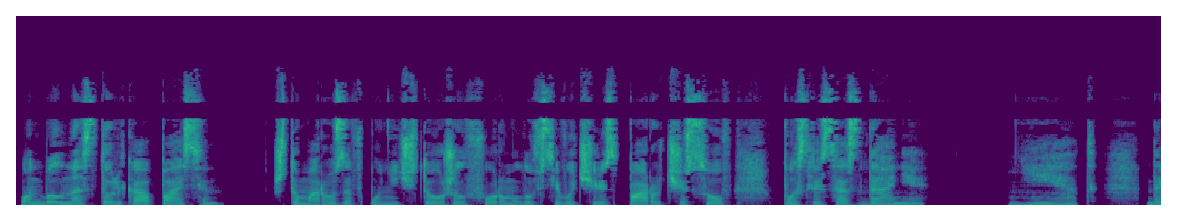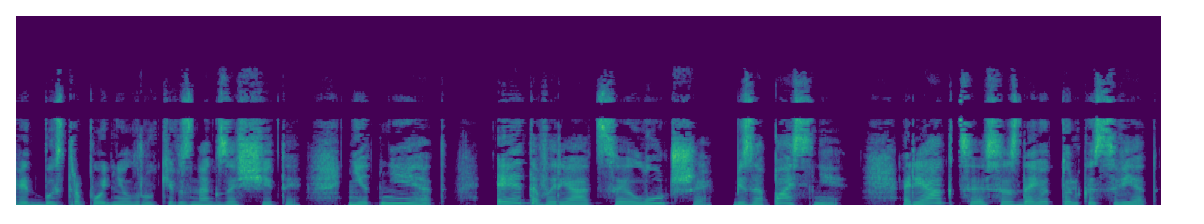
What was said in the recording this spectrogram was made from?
Он был настолько опасен, что Морозов уничтожил формулу всего через пару часов после создания. «Нет», — Давид быстро поднял руки в знак защиты. «Нет-нет, эта вариация лучше, безопаснее. Реакция создает только свет,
